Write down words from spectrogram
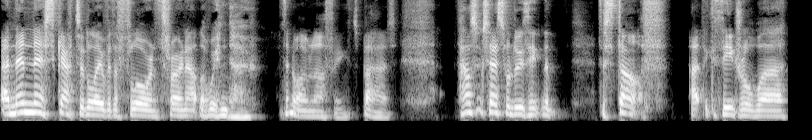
and then they're scattered all over the floor and thrown out the window. I don't know why I'm laughing. It's bad. How successful do you think the, the staff at the cathedral were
